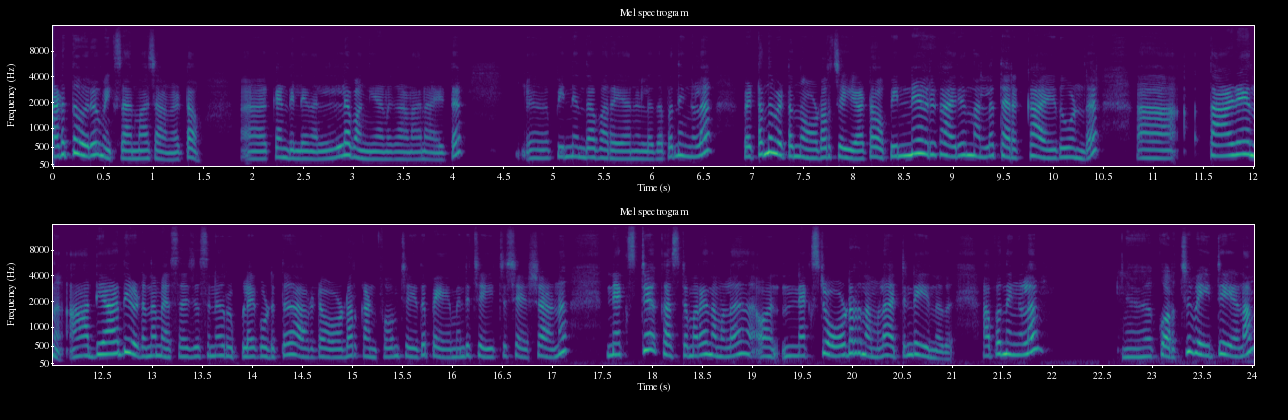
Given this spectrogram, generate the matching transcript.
അടുത്ത ഒരു മിക്സ് ആൻഡ് മാച്ച് ആണ് കേട്ടോ കണ്ടില്ലേ? നല്ല ഭംഗിയാണ് കാണാനായിട്ട്. പിന്നെ പിന്നെന്താ പറയാനുള്ളത്? അപ്പം നിങ്ങൾ പെട്ടെന്ന് പെട്ടെന്ന് ഓർഡർ ചെയ്യുക കേട്ടോ പിന്നെ ഒരു കാര്യം നല്ല തിരക്കായതുകൊണ്ട് താഴേന്ന് ആദ്യാദ്യം ഇടുന്ന മെസ്സേജസിന് റിപ്ലൈ കൊടുത്ത് അവരുടെ ഓർഡർ കൺഫേം ചെയ്ത് പേയ്മെന്റ് ചെയ്യിച്ച ശേഷമാണ് നെക്സ്റ്റ് കസ്റ്റമറെ നമ്മൾ നെക്സ്റ്റ് ഓർഡർ നമ്മൾ അറ്റൻഡ് ചെയ്യുന്നത്. അപ്പോൾ നിങ്ങൾ കുറച്ച് വെയിറ്റ് ചെയ്യണം.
